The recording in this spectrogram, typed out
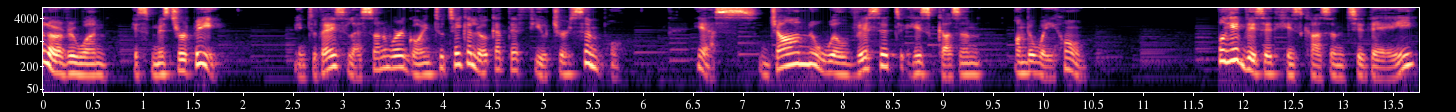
Hello everyone, it's Mr. P. In today's lesson we're going to take a look at the future simple. Yes, John will visit his cousin on the way home. Will he visit his cousin today?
